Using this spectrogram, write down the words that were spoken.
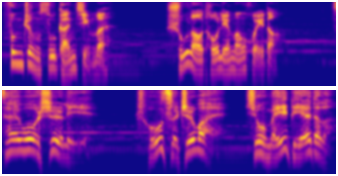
风正苏赶紧问。鼠老头连忙回道：“在卧室里，除此之外就没别的了。”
